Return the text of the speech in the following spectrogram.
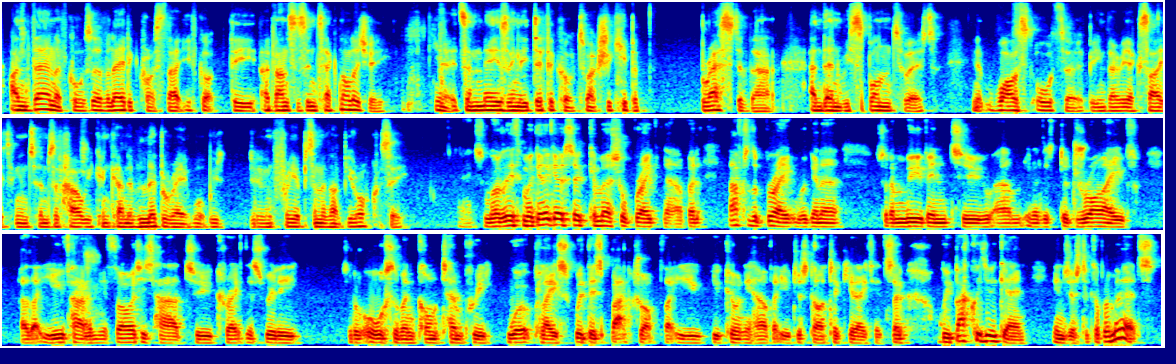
And then, of course, overlaid across that, you've got the advances in technology. You know, it's amazingly difficult to actually keep abreast of that and then respond to it, you know, whilst also being very exciting in terms of how we can kind of liberate what we do and free up some of that bureaucracy. Excellent. Well, Leatham, we're going to go to a commercial break now, but after the break, we're going to sort of move into um, you know the, the drive uh, that you've had and the authorities had to create this really sort of awesome and contemporary workplace with this backdrop that you, you currently have that you've just articulated. So we'll be back with you again in just a couple of minutes.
